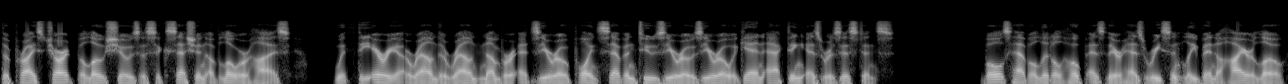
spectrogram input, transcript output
the price chart below shows a succession of lower highs, with the area around the round number at 0.7200 again acting as resistance. Bulls have a little hope as there has recently been a higher low,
